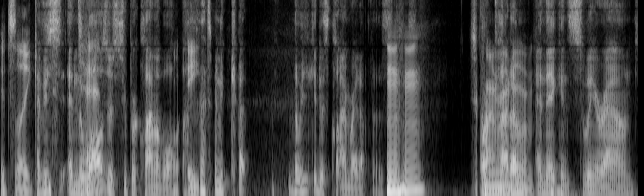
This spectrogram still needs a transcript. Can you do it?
it's like Have you? se- And the 10 walls are super climbable. eight. and cut. No, you can just climb right up those. mm-hmm. Just Or climb cut right 'em, over 'em. and they can swing around.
